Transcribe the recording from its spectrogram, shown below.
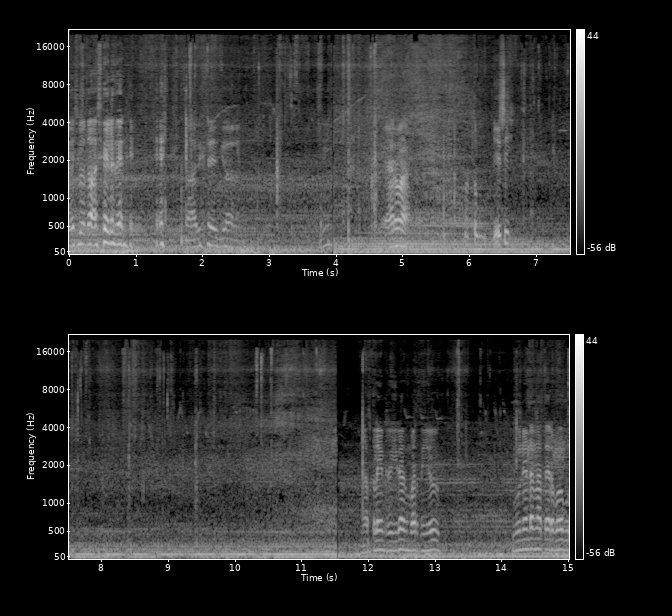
వేసుకో దాచేయలేదండి ఏరవా? మొత్తం వేసి. అత్తలేంటి ఈ రకం పడుతున్నాయి? నూనె నా తెర బాబు?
